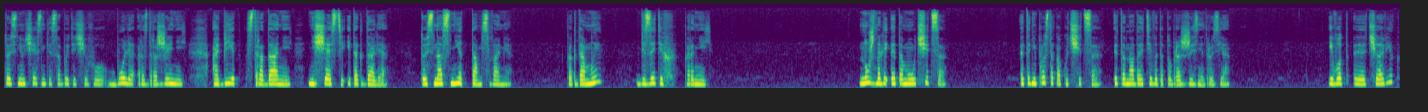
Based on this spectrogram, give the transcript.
то есть не участники событий чего? Боли, раздражений, обид, страданий, несчастья и так далее. То есть нас нет там с вами, когда мы без этих корней. Нужно ли этому учиться? Это не просто как учиться, это надо идти в этот образ жизни, друзья. И вот э, человек,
